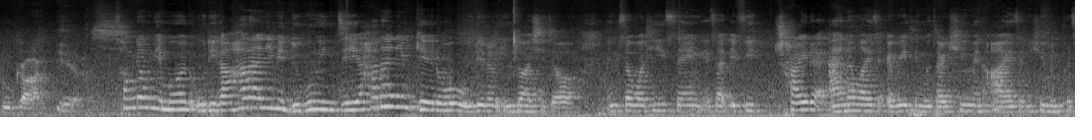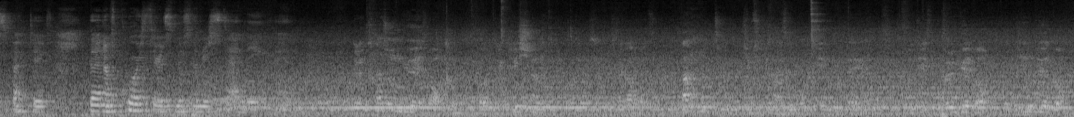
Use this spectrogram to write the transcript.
who God is. 성령님은 우리가 하나님이 누구인지 하나님께로 우리를 인도하시죠. And so what he's saying is that if we try to analyze everything with our human eyes and human perspective, then of course there's misunderstanding and 그리고 타 종교에서 없는 것들이 크리스천들이 제가 뭐 다른 집식 가서 모르겠는데 어디 불교도 없고 힌두교도 없고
